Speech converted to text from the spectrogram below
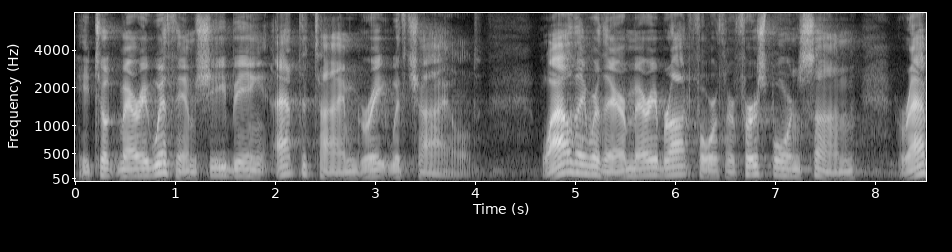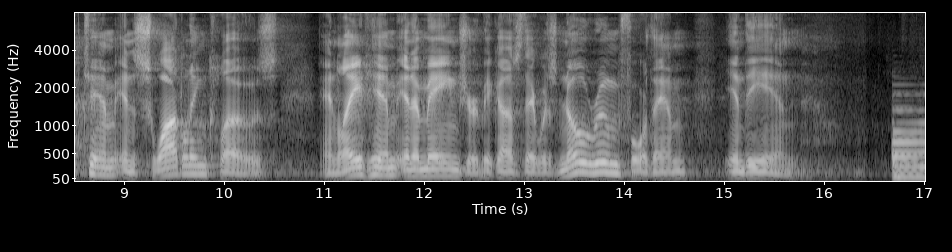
He took Mary with him, she being at the time great with child. While they were there, Mary brought forth her firstborn son, wrapped him in swaddling clothes, and laid him in a manger because there was no room for them in the inn.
